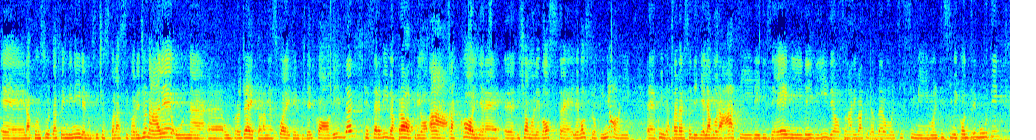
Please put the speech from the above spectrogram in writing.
eh, la consulta femminile, l'ufficio scolastico regionale, un, eh, un progetto, la mia scuola ai tempi del Covid, che serviva proprio a raccogliere eh, diciamo, le, vostre, le vostre opinioni eh, quindi attraverso degli elaborati, dei disegni, dei video, sono arrivati davvero moltissimi, moltissimi contributi.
